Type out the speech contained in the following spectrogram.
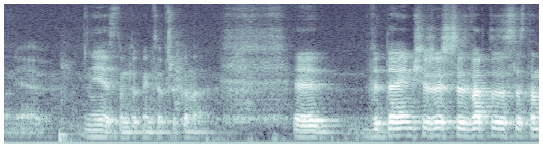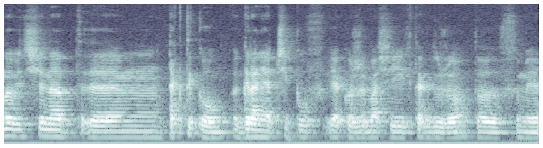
no nie nie jestem do końca przekonany. E, Wydaje mi się, że jeszcze warto zastanowić się nad em, taktyką grania chipów, jako że ma się ich tak dużo, to w sumie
